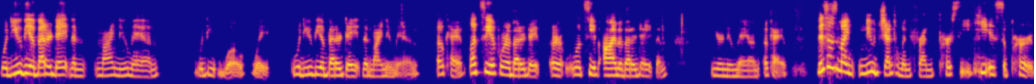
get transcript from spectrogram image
Would you be a better date than my new man? Would you? Whoa, wait. Would you be a better date than my new man? Okay, let's see if we're a better date, or let's see if I'm a better date than your new man. Okay, this is my new gentleman friend, Percy. He is superb.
